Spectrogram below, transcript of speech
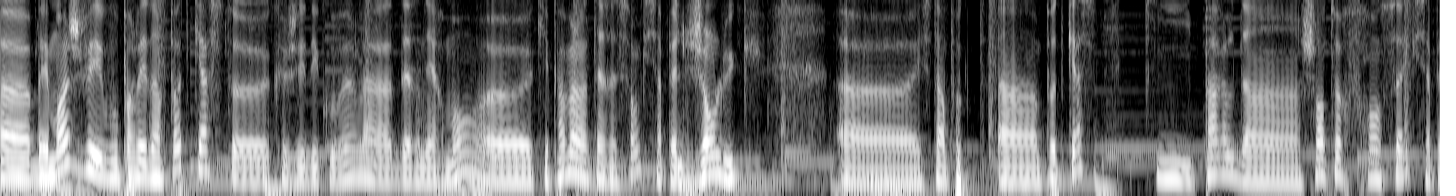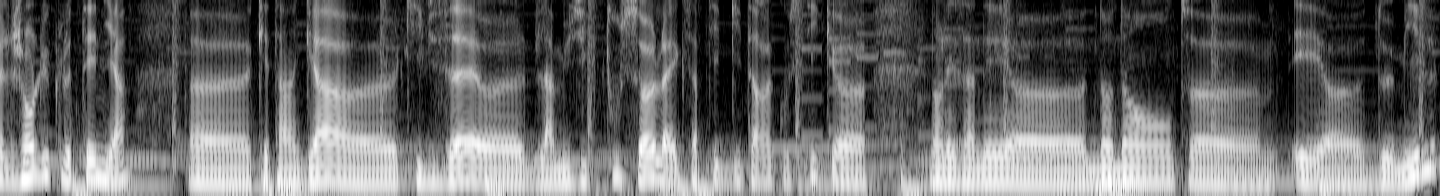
Euh, ben moi, je vais vous parler d'un podcast euh, que j'ai découvert là dernièrement, euh, qui est pas mal intéressant, qui s'appelle Jean-Luc. Euh, c'est un, po- un podcast qui parle d'un chanteur français qui s'appelle Jean-Luc Le Ténia, euh, qui est un gars euh, qui faisait euh, de la musique tout seul avec sa petite guitare acoustique dans les années euh, 90 euh, et euh, 2000.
